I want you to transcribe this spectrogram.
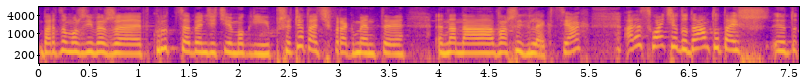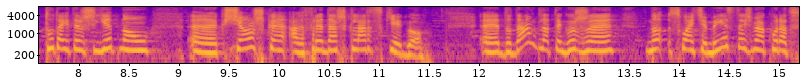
Bardzo możliwe, że wkrótce będziecie mogli przeczytać fragmenty na, na waszych lekcjach. Ale słuchajcie, dodałam tutaj, y, tutaj też jedną e, książkę Alfreda Szklarskiego. E, dodałam dlatego, że no, słuchajcie, my jesteśmy akurat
